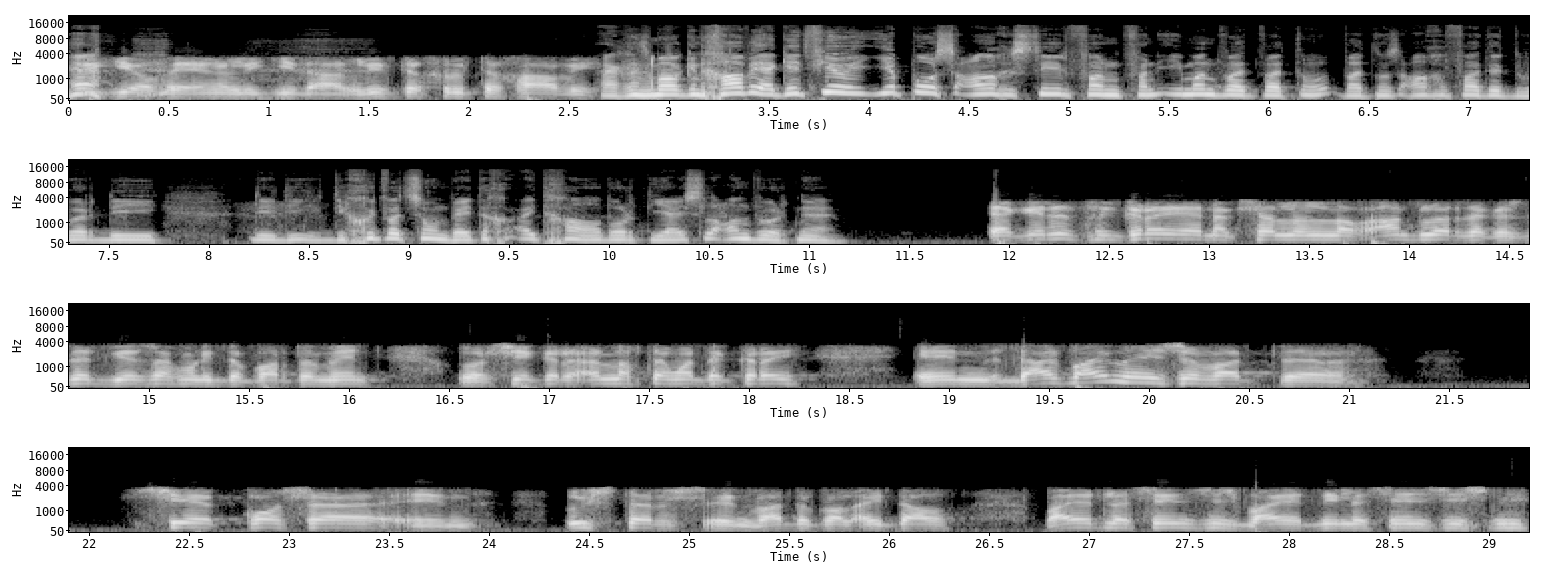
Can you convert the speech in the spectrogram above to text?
Bietjie of engeletjie daar. Liefde groete Gawie. Ek gaan maak en Gawie, ek het vir jou 'n e-pos aangestuur van van iemand wat wat wat ons aangevat het oor die die die die goed wat so onwettig uitgehaal word. Jy sal antwoord, né? Nee. Ek het dit gekry en ek sal hulle nog antwoord. Ek is net besig met die departement oor sekere inligting wat ek kry. En daar's baie mense wat uh seekosse en oesters en wat ook al uithaal. Baie het lisensies, baie het nie lisensies nie.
